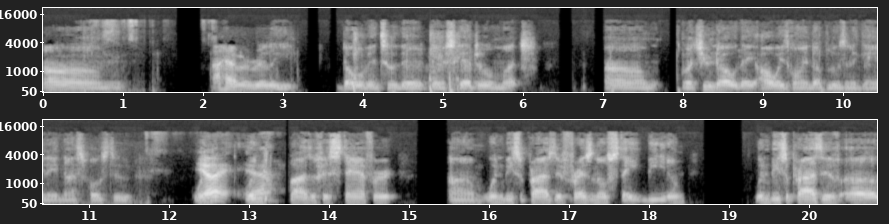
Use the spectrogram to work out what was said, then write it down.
Um, I haven't really dove into their their schedule much. Um, but you know they always going to end up losing a game they're not supposed to. Wouldn't Yeah, wouldn't yeah. be surprised if it's Stanford. Um, wouldn't be surprised if Fresno State beat them. Wouldn't be surprised if uh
